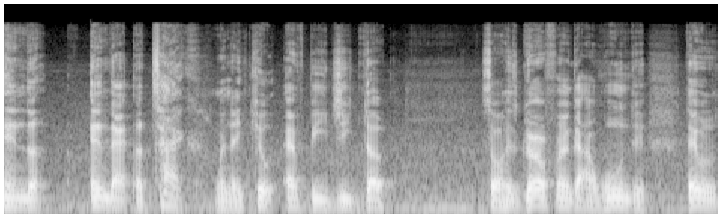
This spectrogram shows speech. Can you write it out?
in the in that attack when they killed FBG Duck. So his girlfriend got wounded. They were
